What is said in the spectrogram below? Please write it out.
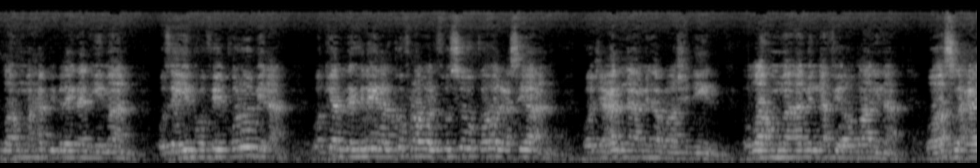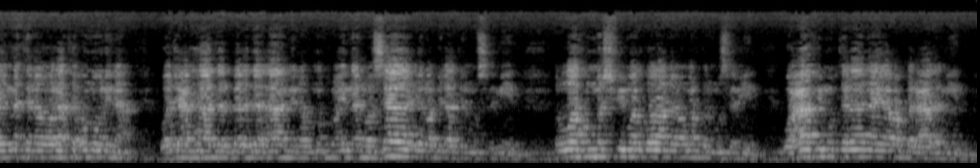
اللهم حبب إلينا الإيمان وزينه في قلوبنا وكره إلينا الكفر والفسوق والعصيان. واجعلنا من الراشدين. اللهم آمنا في أوطاننا وأصلح أئمتنا ولاة أمورنا واجعل هذا البلد آمنا ومطمئنا وسائر بلاد المسلمين. اللهم اشف مرضانا ومرضى المسلمين وعاف مبتلانا يا رب العالمين.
